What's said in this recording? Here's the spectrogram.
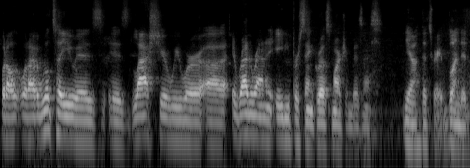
What i what I will tell you is is last year we were uh, right around an eighty percent gross margin business. Yeah, that's great. Blended.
